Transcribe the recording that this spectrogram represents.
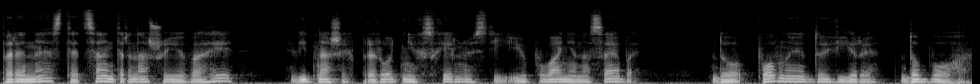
перенести центр нашої ваги від наших природних схильностей і уповання на себе до повної довіри до Бога.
